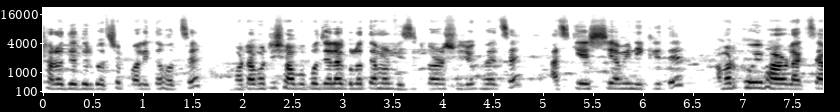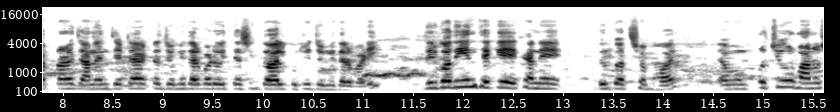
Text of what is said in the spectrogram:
শারদীয় দুর্গোৎসব পালিত হচ্ছে। মোটামুটি সব উপজেলাগুলোতে আমার ভিজিট করার সুযোগ হয়েছে। আজকে এসছি আমি নিকরিতে আমার খুবই ভালো লাগছে। আপনারা জানেন যেটা একটা জমিদার বাড়ি, ঐতিহাসিক দয়ালকুটির জমিদার বাড়ি। দীর্ঘদিন থেকে এখানে দুর্গোৎসব হয় এবং প্রচুর মানুষ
